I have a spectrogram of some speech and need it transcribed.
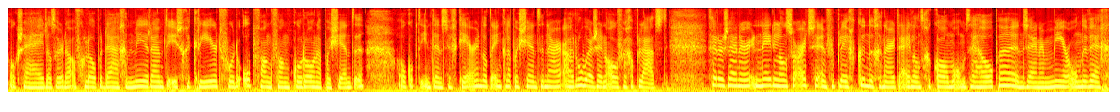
Ook zei hij dat er de afgelopen dagen meer ruimte is gecreëerd voor de opvang van coronapatiënten. Ook op de intensive care en dat enkele patiënten naar Aruba zijn overgeplaatst. Verder zijn er Nederlandse artsen en verpleegkundigen naar het eiland gekomen om te helpen en zijn er meer onderweg.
